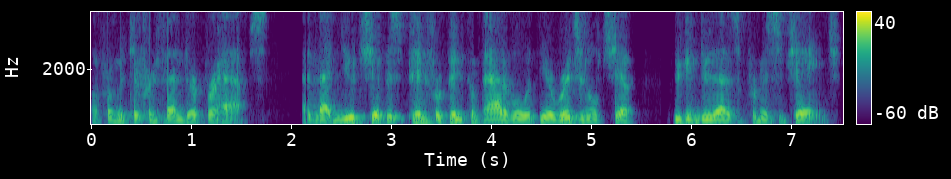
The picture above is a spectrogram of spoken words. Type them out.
uh, from a different vendor perhaps, and that new chip is pin for pin compatible with the original chip, you can do that as a permissive change.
